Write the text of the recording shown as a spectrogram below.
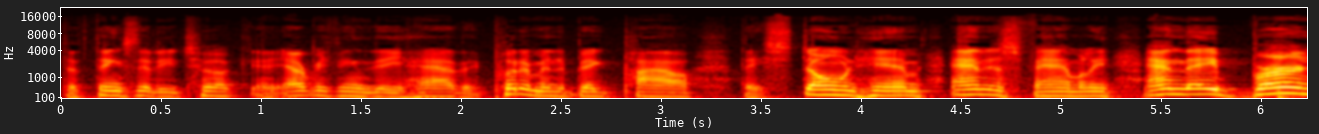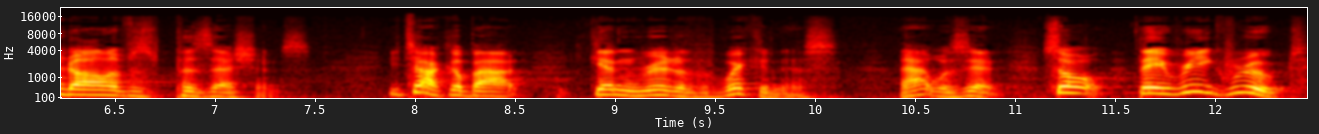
the things that he took and everything they had. They put him in a big pile. They stoned him and his family and they burned all of his possessions. You talk about getting rid of the wickedness. That was it. So they regrouped.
